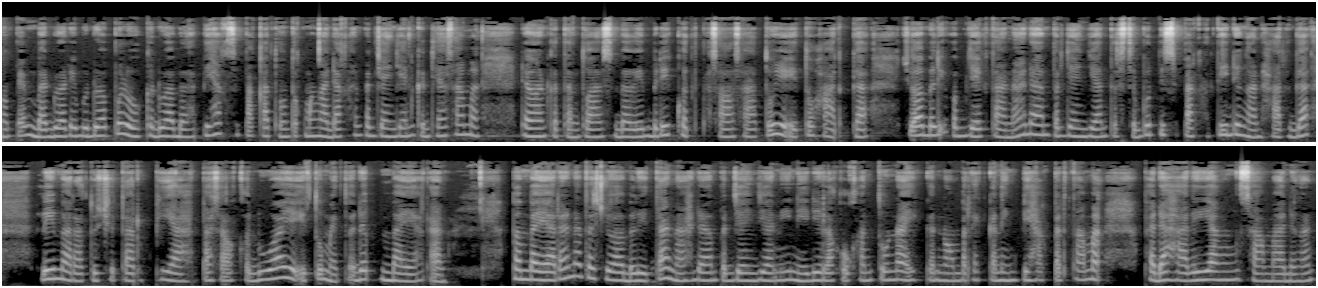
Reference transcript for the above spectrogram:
November 2020, kedua belah pihak sepakat untuk mengadakan perjanjian kerjasama dengan ketentuan sebagai berikut. Pasal 1 yaitu harga. Jual beli objek tanah dalam perjanjian tersebut disepakati dengan harga 500 juta rupiah. Pasal kedua yaitu metode pembayaran. Pembayaran atas jual beli tanah dalam perjanjian ini dilakukan tunai ke nomor rekening pihak pertama pada hari yang sama dengan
